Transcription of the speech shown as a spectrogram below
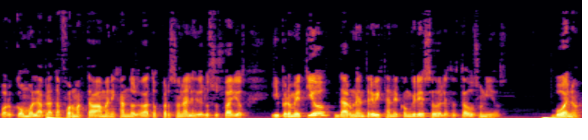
por cómo la plataforma estaba manejando los datos personales de los usuarios y prometió dar una entrevista en el Congreso de los Estados Unidos. Bueno,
